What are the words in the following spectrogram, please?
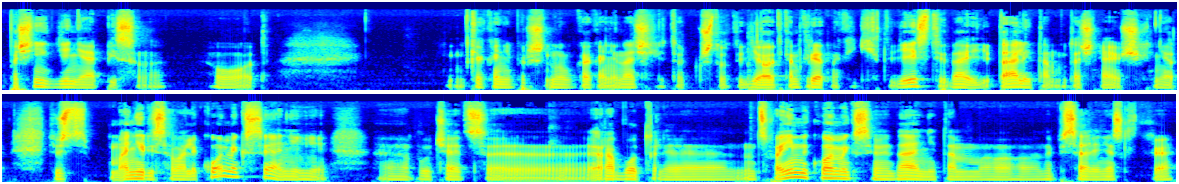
почти нигде не описано. Вот как они пришли, ну, как они начали что-то делать, конкретных каких-то действий, да, и деталей там уточняющих нет. То есть они рисовали комиксы, они, э, получается, работали над своими комиксами, да, они там э, написали несколько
